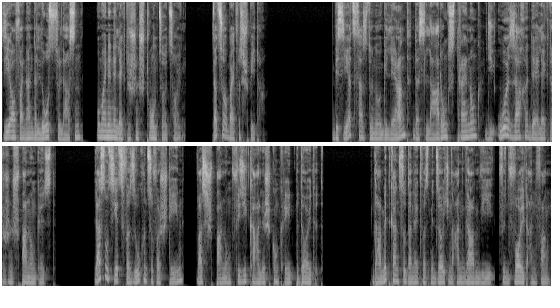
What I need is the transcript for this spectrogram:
sie aufeinander loszulassen, um einen elektrischen Strom zu erzeugen. Dazu aber etwas später. Bis jetzt hast du nur gelernt, dass Ladungstrennung die Ursache der elektrischen Spannung ist. Lass uns jetzt versuchen zu verstehen, was Spannung physikalisch konkret bedeutet. Damit kannst du dann etwas mit solchen Angaben wie 5 Volt anfangen.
